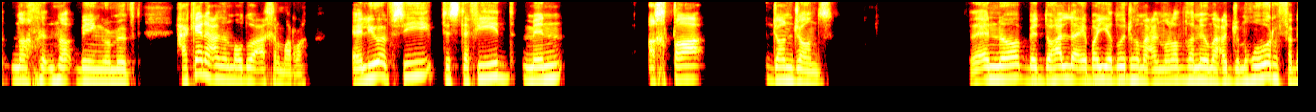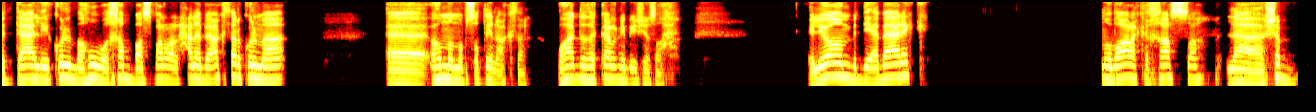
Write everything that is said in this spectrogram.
not, not being removed? حكينا عن الموضوع آخر مرة. ال UFC بتستفيد من أخطاء جون جونز لأنه بده هلأ يبيض وجهه مع المنظمة ومع الجمهور فبالتالي كل ما هو خبص برا الحلبة أكثر كل ما آه، هم مبسوطين أكثر. وهذا ذكرني بشيء صح. اليوم بدي أبارك مباركة خاصة لشاب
